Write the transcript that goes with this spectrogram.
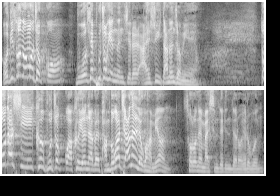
어디서 넘어졌고 무엇에 부족했는지를 알 수 있다는 점이에요. 또다시 그 부족과 그 연약을 반복하지 않으려고 하면 서론에 말씀드린 대로 여러분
